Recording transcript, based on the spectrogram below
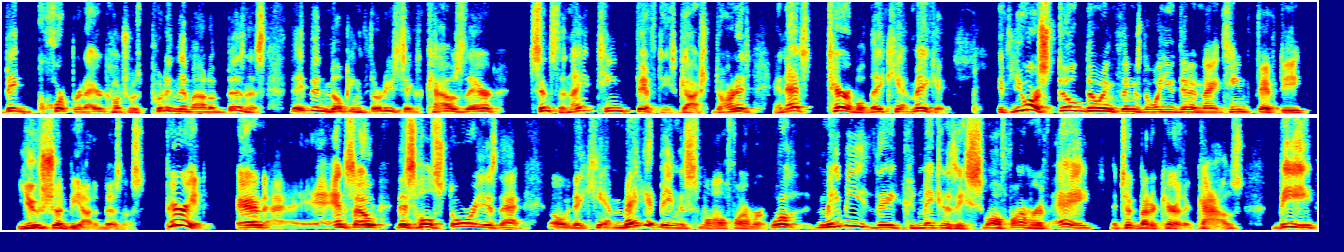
big corporate agriculture was putting them out of business. They've been milking 36 cows there since the 1950s. Gosh darn it. And that's terrible. They can't make it. If you are still doing things the way you did in 1950, you should be out of business, period. And uh, and so this whole story is that oh they can't make it being a small farmer. Well, maybe they could make it as a small farmer if a they took better care of their cows, b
